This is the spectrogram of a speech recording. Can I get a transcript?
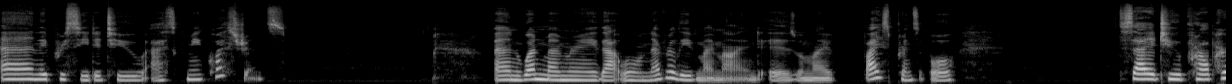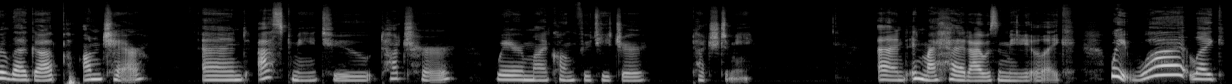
and they proceeded to ask me questions. And one memory that will never leave my mind is when my vice principal decided to prop her leg up on a chair and asked me to touch her where my kung fu teacher touched me. And in my head, I was immediately like, wait, what? Like,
